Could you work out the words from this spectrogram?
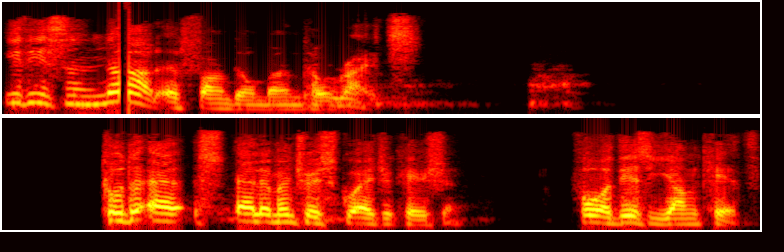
it is not a fundamental right to the uh, elementary school education for these young kids.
